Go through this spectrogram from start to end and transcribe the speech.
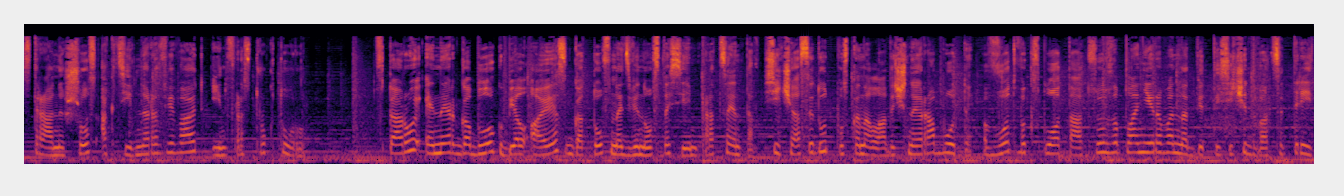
Страны ШОС активно развивают инфраструктуру. Второй энергоблок БелАЭС готов на 97%. Сейчас идут пусконаладочные работы. Ввод в эксплуатацию запланирован на 2023.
